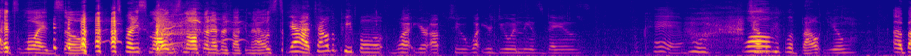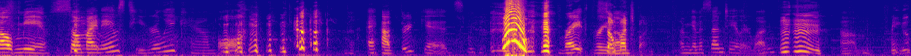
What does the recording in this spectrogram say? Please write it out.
It's Lloyd, so it's pretty small. Just knock on every fucking house. yeah, tell the people what you're up to, what you're doing these days. Okay. tell the people about you. about me. So my name's Tigra-Lee Campbell. I have three kids. Woo! right, three. so of them. much fun. I'm gonna send Taylor one. Mm-mm. Um, You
